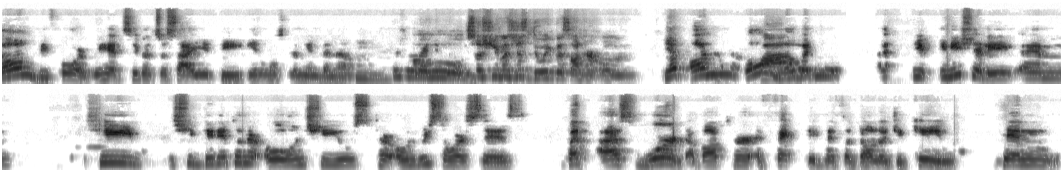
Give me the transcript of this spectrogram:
long before we had civil society in Muslim Mindanao. Hmm. She was already Oh, so she was just doing this on her own. Yep. on her own. Wow. Nobody uh, initially um she she did it on her own. She used her own resources. But as word about her effective methodology came, then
